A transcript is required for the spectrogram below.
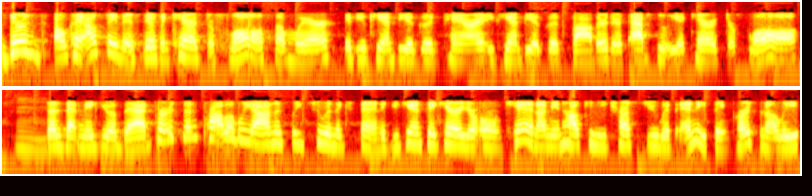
there's okay i'll say this. There's a character flaw somewhere. If you can't be a good parent you can't be a good father there's absolutely a character flaw. Mm. does that make you a bad person? Probably honestly to an extent. If you can't take care of your own kid i mean how can you trust you with anything? Personally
